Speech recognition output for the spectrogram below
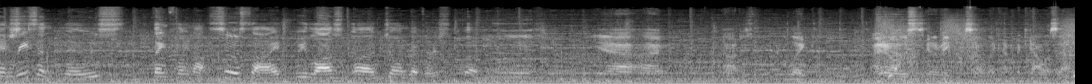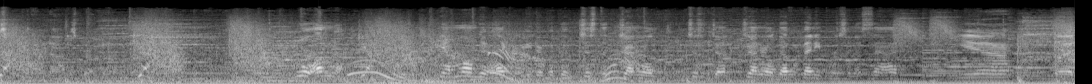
In recent news, thankfully not suicide, we lost uh, Joan Rivers, but Uh, yeah, I'm not as like. I know this is gonna make me sound like I'm a callous ass, but I'm not as broken up. well, I'm not. Yeah, I'm not like her either, but the, just the general, just the general death of any person is sad. Yeah, but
